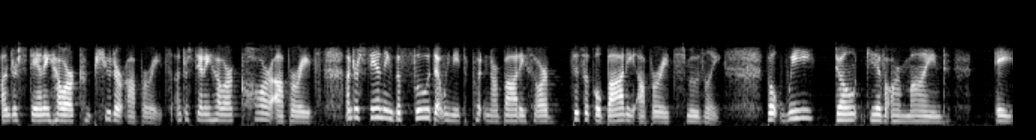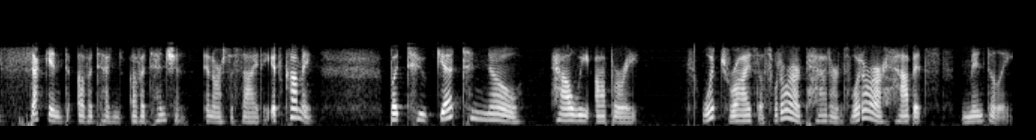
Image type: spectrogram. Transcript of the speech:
understanding how our computer operates, understanding how our car operates, understanding the food that we need to put in our body so our physical body operates smoothly. But we don't give our mind a second of atten- of attention in our society. It's coming. But to get to know how we operate, what drives us, what are our patterns, what are our habits mentally,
